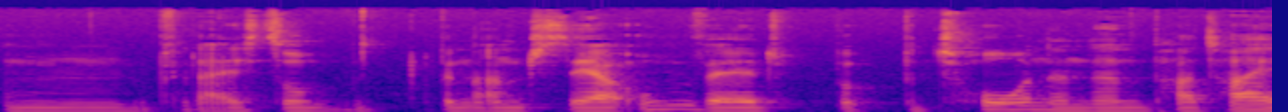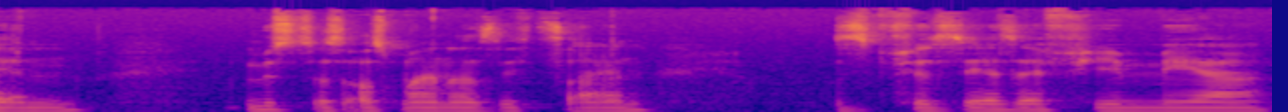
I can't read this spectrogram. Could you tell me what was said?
um vielleicht so benannt, sehr umweltbetonenden Parteien, müsste es aus meiner Sicht sein, für sehr, sehr viel mehr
